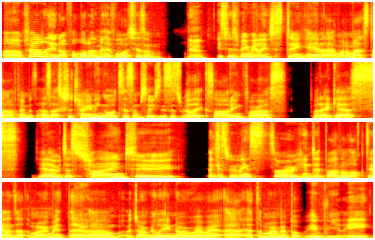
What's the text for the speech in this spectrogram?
Um, funnily enough, a lot of them have autism. Yeah. It's just been really interesting. And um, one of my staff members has actually training autism, so this is really exciting for us. But I guess, yeah, we're just trying to, because we've been so hindered by the lockdowns at the moment that Yeah. um, I don't really know where we're at at the moment, but we really,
